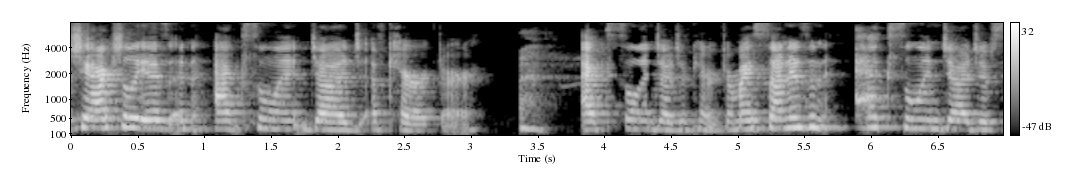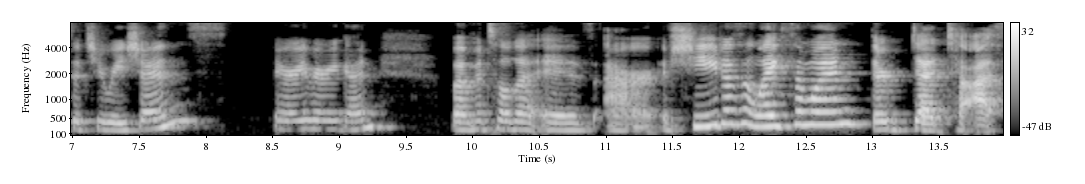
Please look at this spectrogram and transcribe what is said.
she actually is an excellent judge of character. Excellent judge of character. My son is an excellent judge of situations. Very, very good. But Matilda is our, if she doesn't like someone, they're dead to us.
